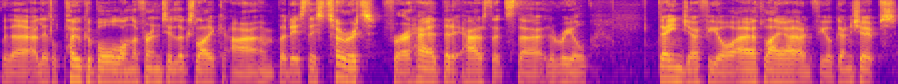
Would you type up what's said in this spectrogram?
With a, a, little Pokeball on the front, it looks like. Um, but it's this turret for a head that it has that's the, the real danger for your air player and for your gunships.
